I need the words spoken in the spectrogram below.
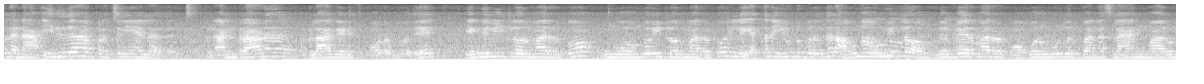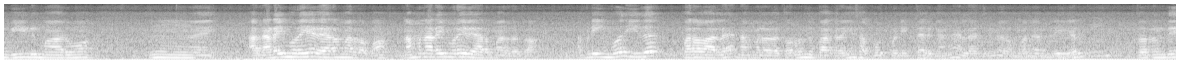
அல்ல நான் இதுதான் பிரச்சனையே இல்லாது அன்றாட விலாக் எடுத்து போடும்போது எங்க வீட்ல ஒரு மாதிரி இருக்கும் உங்க உங்க வீட்ல ஒரு மாதிரி இருக்கும் இல்ல எத்தனை யூடியூபர் இருந்தாலும் அவங்க அவங்க வீட்ல வெவ்வேறு மாதிரி இருக்கும். ஒவ்வொரு ஊர்ல இருப்பாங்க ஸ்லாங் மாறும் வீடு மாறும் நடைமுறையே வேற மாதிரி இருக்கும். நம்ம நடைமுறையே வேற மாதிரி இருக்கும். அப்படிங்கும்போது இது பரவாயில்ல. நம்மளை தொடர்ந்து பார்க்குறவங்க சப்போர்ட் பண்ணிட்டு தான் இருக்காங்க. எல்லாத்துக்குமே ரொம்ப நன்றிகள். தொடர்ந்து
